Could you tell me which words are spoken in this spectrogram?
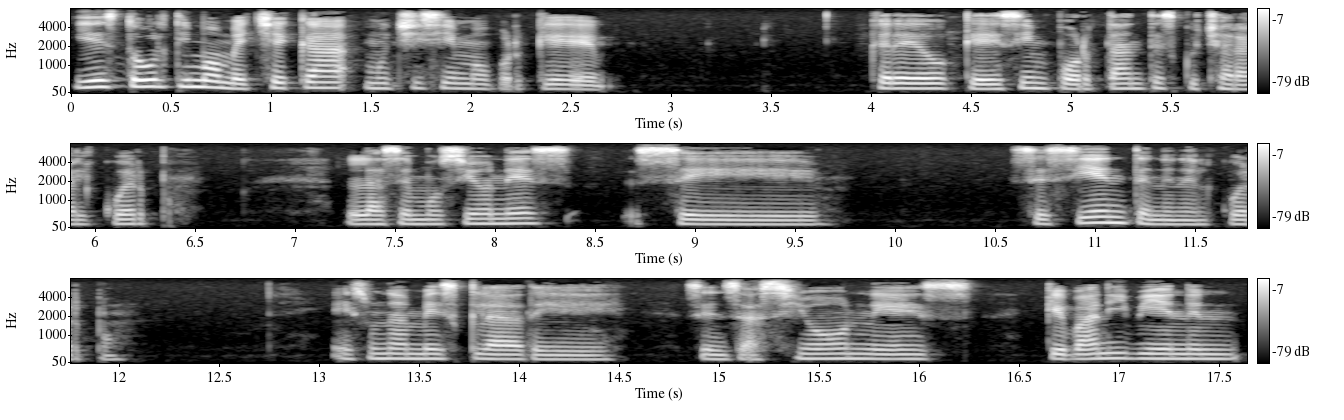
Y esto último me checa muchísimo porque creo que es importante escuchar al cuerpo. Las emociones se, se sienten en el cuerpo. Es una mezcla de sensaciones que van y vienen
